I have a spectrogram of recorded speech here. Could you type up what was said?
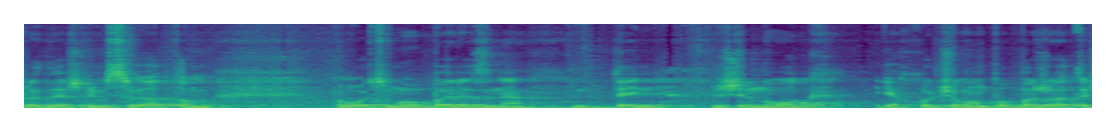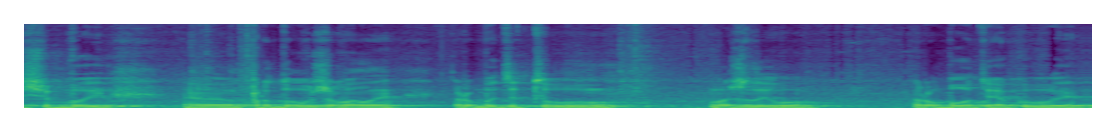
прийдешнім святом 8 березня, День жінок. Я хочу вам побажати, щоб ви е, продовжували робити ту важливу роботу, яку ви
